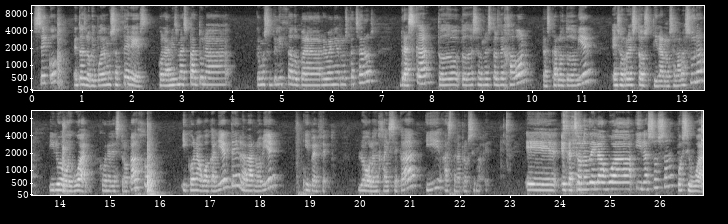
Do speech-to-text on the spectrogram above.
seco, entonces lo que podemos hacer es con la misma espátula que hemos utilizado para rebañar los cacharros, rascar todo, todos esos restos de jabón, rascarlo todo bien, esos restos tirarlos a la basura y luego igual con el estropajo y con agua caliente lavarlo bien y perfecto. Luego lo dejáis secar y hasta la próxima vez. Eh, el cacharro del agua y la sosa, pues igual.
